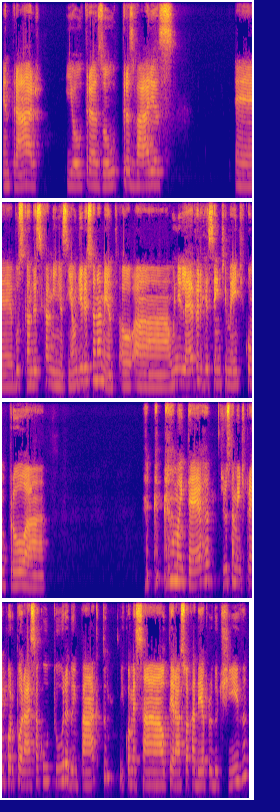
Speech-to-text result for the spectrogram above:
entrar e outras, outras várias é, buscando esse caminho, assim, é um direcionamento. A, Unilever recentemente comprou a, a Mãe Terra, justamente para incorporar essa cultura do impacto e começar a alterar sua cadeia produtiva.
